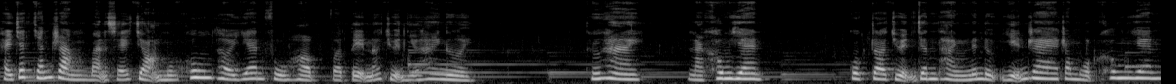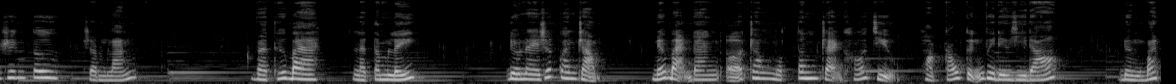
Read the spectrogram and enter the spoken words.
Hãy chắc chắn rằng bạn sẽ chọn một khung thời gian phù hợp và tiện nói chuyện giữa hai người. Thứ hai là không gian. Cuộc trò chuyện chân thành nên được diễn ra trong một không gian riêng tư, trầm lắng. Và thứ ba là tâm lý. Điều này rất quan trọng. Nếu bạn đang ở trong một tâm trạng khó chịu hoặc cáu kỉnh vì điều gì đó, đừng bắt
